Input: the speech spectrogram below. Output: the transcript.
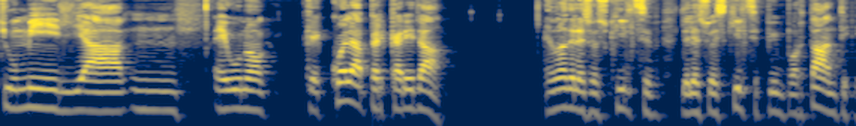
ti umilia, mh, mm, è uno che quella per carità è una delle sue, skills, delle sue skills più importanti,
